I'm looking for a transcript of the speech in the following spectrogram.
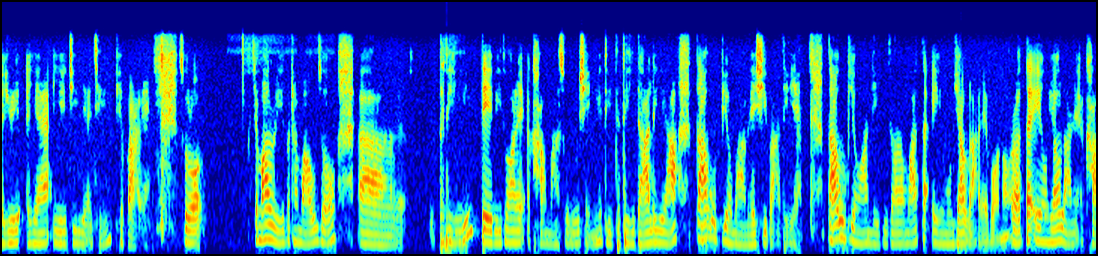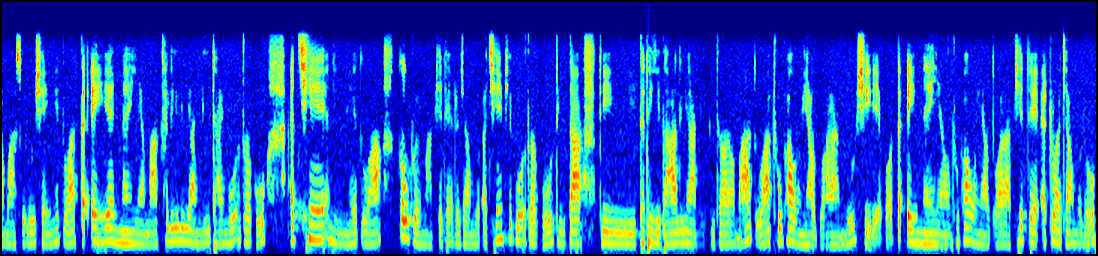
အရွေးအရန်အရေးကြီးတဲ့အချိန်ဖြစ်ပါတယ်ဆိုတော့ကျမတို့ရေပထမဦးဆုံးအာ တတိတည်ပြီးသွားတဲ့အခါမှာဆိုလို့ရှိရင်ဒီတတိသားလေးကတာဥပြုံမှာပဲရှိပါသေးတယ်။တာဥပြုံကနေပြီးတော့မှတအိမ်ကိုရောက်လာတယ်ပေါ့နော်။အဲ့တော့တအိမ်ကိုရောက်လာတဲ့အခါမှာဆိုလို့ရှိရင်သူကတအိမ်ရဲ့နံရံမှာခလေးလေးကနေထိုင်မှုအတွက်ကိုအချင်းအနေနဲ့သူကကုတ်တွယ်မှာဖြစ်တဲ့အတွက်ကြောင့်မလို့အချင်းဖြစ်ဖို့အတွက်ကိုဒီတာဒီတတိသားလေးကနေပြီးတော့မှသူကထိုးဖောက်ဝင်ရောက်သွားတာမျိုးရှိတယ်ပေါ့။တအိမ်နံရံကိုထိုးဖောက်ဝင်ရောက်သွားတာဖြစ်တဲ့အတွက်ကြောင့်မလို့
